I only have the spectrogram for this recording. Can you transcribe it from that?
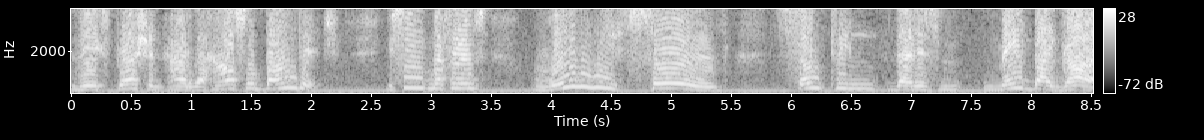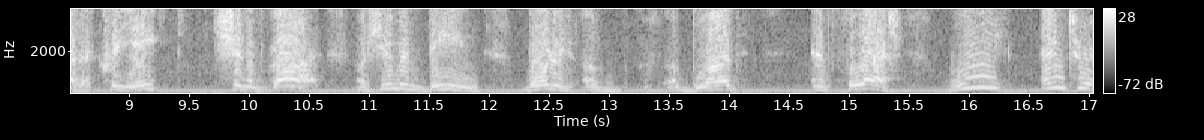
the expression, out of the house of bondage. You see, my friends, when we serve something that is made by God, a creation of God, a human being born of, of blood and flesh, we enter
